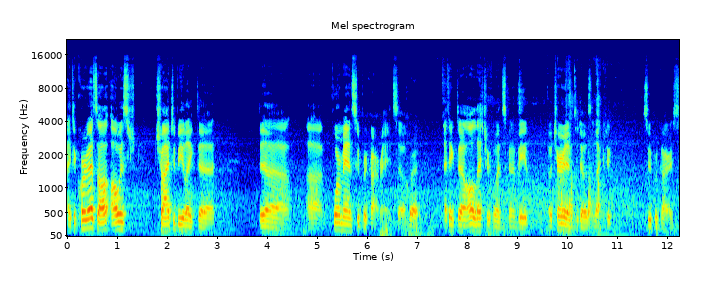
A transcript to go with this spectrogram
like the Corvettes all, always try to be like the the uh, poor man's supercar, right? So Right. I think the all electric one's going to be alternative to those electric supercars.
